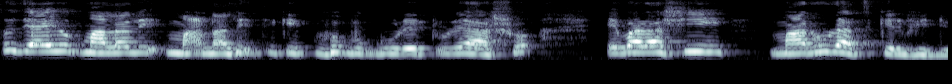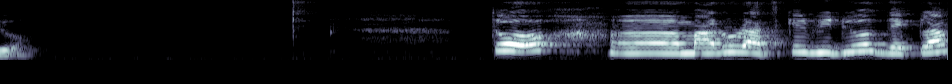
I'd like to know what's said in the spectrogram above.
তো যাই হোক মানালি মানালি থেকে খুব ঘুরে টুরে আসো। এবার আসি মারুর আজকের ভিডিও তো মারুর আজকের ভিডিও দেখলাম,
